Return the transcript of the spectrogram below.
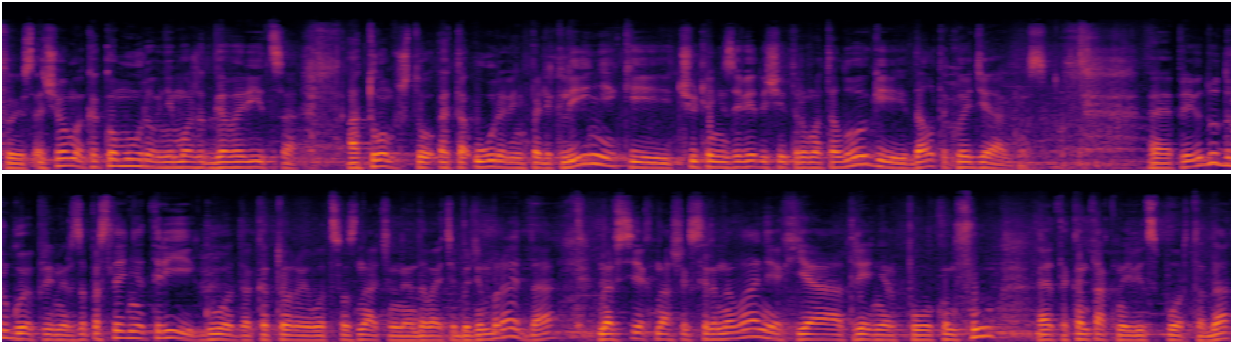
То есть о чем, о каком уровне может говориться о том, что это уровень поликлиники, чуть ли не заведующий травматологией дал такой диагноз. Э, Приведу другой пример. За последние три года, которые вот сознательные, давайте будем брать, да, на всех наших соревнованиях я тренер по кунг-фу, это контактный вид спорта, да,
